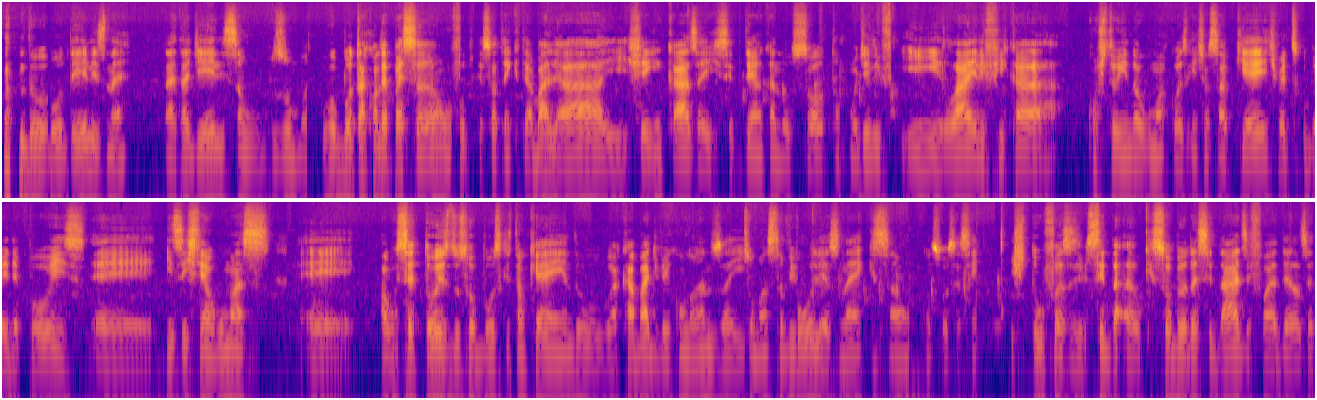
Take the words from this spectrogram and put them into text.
do robô deles, né? Na verdade, eles são os humanos. O robô tá com depressão, porque só tem que trabalhar e chega em casa e se tranca no sótão, onde ele e lá ele fica construindo alguma coisa que a gente não sabe o que é, a gente vai descobrir depois. É, existem algumas é, alguns setores dos robôs que estão querendo acabar de ver com humanos aí. Os humanos estão vivendo bolhas, né? Que são como se fosse assim, estufas, o que sobrou das cidades e fora delas é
